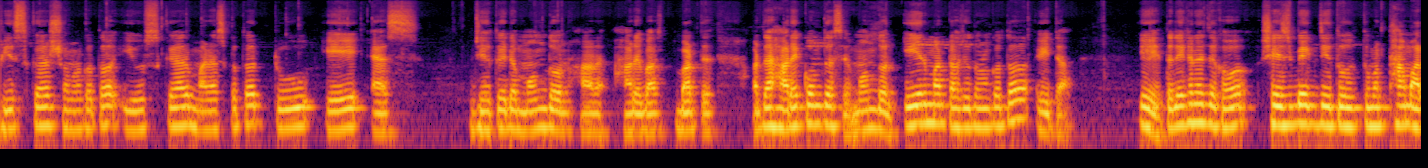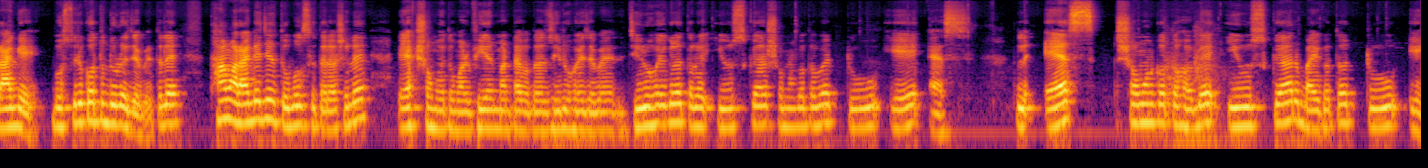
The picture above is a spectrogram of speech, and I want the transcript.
ভি স্কোয়ার সমান কত? ইউ স্কোয়ার মাইনাস কত? টু এ এস যেহেতু এটা মন্দন, হারে বাড়তে অর্থাৎ হারে কমতেছে, মন্দন। এর মানটা হচ্ছে তোমার কত? এইটা। এ তাহলে এখানে দেখো, শেষ বেগ যেহেতু তোমার থামার আগে বস্তুটি কত দূরে যাবে? তাহলে থামার আগে যেহেতু বলছে, তাহলে আসলে এক সময় তোমার ভি এর মানটা কত? জিরো হয়ে যাবে। জিরো হয়ে গেলে তাহলে ইউ স্কোয়ার সমান কত হবে? টু এ এস তাহলে এস সমান কত হবে? ইউ স্কোয়ার বাই কত? টু এ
